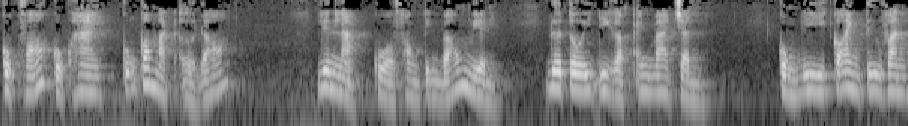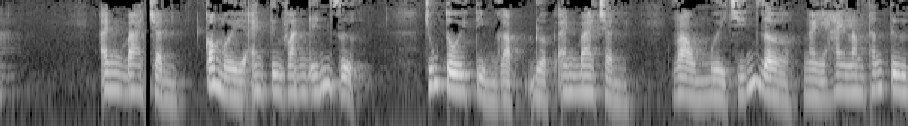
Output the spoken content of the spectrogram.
cục phó cục 2 cũng có mặt ở đó. Liên lạc của phòng tình báo miền đưa tôi đi gặp anh Ba Trần. Cùng đi có anh Tư Văn. Anh Ba Trần có mời anh Tư Văn đến dự. Chúng tôi tìm gặp được anh Ba Trần vào 19 giờ ngày 25 tháng 4.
